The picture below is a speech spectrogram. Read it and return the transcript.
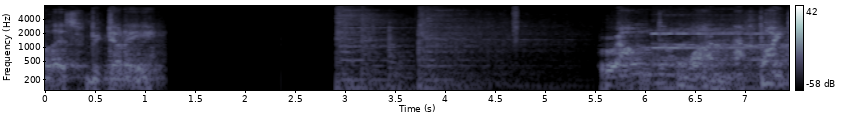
Flawless victory. Round one, fight!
